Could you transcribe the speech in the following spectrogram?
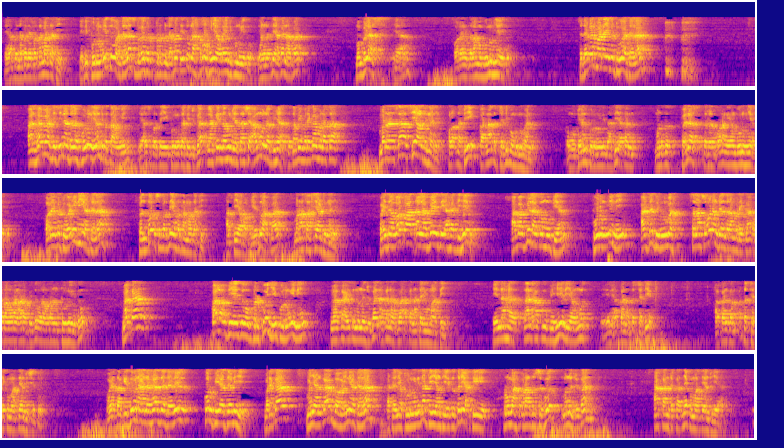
ya pendapat yang pertama tadi. Jadi burung itu adalah sebagai ber berpendapat itulah rohnya orang yang dibunuh itu yang nanti akan apa? Membelas ya orang yang telah membunuhnya itu. Sedangkan mana yang kedua adalah Al-hamah di sini adalah burung yang diketahui, ya seperti burung tadi juga. Lakinnahum yatasa'amuna biha, tetapi mereka merasa merasa sial dengannya. Kalau tadi karena terjadi pembunuhan. Kemudian burung ini tadi akan menuntut balas terhadap orang yang bunuhnya itu. Kalau yang kedua ini adalah bentuk seperti yang pertama tadi. Atiyarah, yaitu apa? Merasa sial dengannya. Faidah wafat ala baiti ahadihim. Apabila kemudian burung ini ada di rumah salah seorang di antara mereka, orang-orang Arab itu, orang-orang dulu itu, maka kalau dia itu berbunyi burung ini, maka itu menunjukkan akan apa? Akan ada yang mati. Inna aku bihil yamut. Ini akan terjadi akan terjadi kematian di situ. Wa yataqiduna anna hadza dalil qurbi ajalihi. Mereka menyangka bahwa ini adalah adanya burung ini tadi yang dia itu teriak di rumah orang tersebut menunjukkan akan dekatnya kematian dia.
